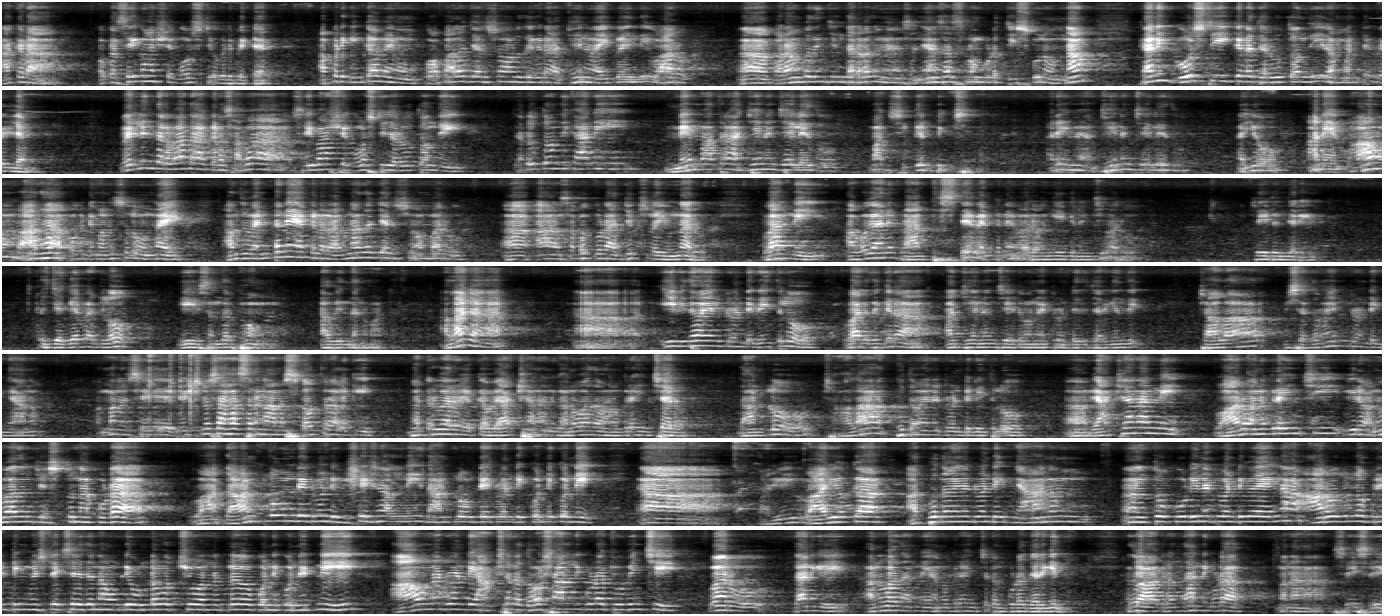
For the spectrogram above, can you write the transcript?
అక్కడ ఒక శ్రీభాష్య గోష్ఠి ఒకటి పెట్టారు. అప్పటికి ఇంకా మేము గోపాలాచార్య స్వామి దగ్గర అధ్యయనం అయిపోయింది. వారు పరంపదించిన తర్వాత మేము సన్యాసాశ్రమం కూడా తీసుకుని ఉన్నాం. కానీ గోష్ఠి ఇక్కడ జరుగుతోంది రమ్మంటే వెళ్ళాము వెళ్ళిన తర్వాత అక్కడ సభ శ్రీభాష్య గోష్ఠి జరుగుతోంది. జరుగుతోంది కానీ మేము మాత్రం అధ్యయనం చేయలేదు. మాకు సిగ్గు అరే మేము అధ్యయనం చేయలేదు. అయ్యో అనే భావం బాధ ఒకటి మనసులో ఉన్నాయి. అందు వెంటనే అక్కడ రఘునాథాచార్య స్వామి వారు ఆ- సభకు కూడా అధ్యక్షులై ఉన్నారు. వారిని అవగానే ప్రార్థిస్తే వెంటనే వారు అంగీకరించి వారు చేయడం జరిగింది. జగ్గేపేటలో ఈ సందర్భం అవిందనమాట. అలాగా ఈ విధమైనటువంటి రీతిలో వారి దగ్గర అధ్యయనం చేయడం అనేటువంటిది జరిగింది. చాలా విశదమైనటువంటి జ్ఞానం. మన శ్రీ- విష్ణు సహస్రనామ స్తోత్రాలకి భట్రవారి యొక్క వ్యాఖ్యానానికి అనువాదం అనుగ్రహించారు. దాంట్లో చాలా అద్భుతమైనటువంటి రీతిలో వ్యాఖ్యానాన్ని వారు అనుగ్రహించి వీరు అనువాదం చేస్తున్నా కూడా వా దాంట్లో ఉండేటువంటి విశేషాలని దాంట్లో ఉండేటువంటి కొన్ని కొన్ని వారి వారి యొక్క అద్భుతమైనటువంటి జ్ఞానం తో కూడినటువంటివి అయినా ఆ రోజుల్లో ప్రింటింగ్ మిస్టేక్స్ ఏదైనా ఉండి ఉండవచ్చు అన్నట్లు కొన్ని కొన్నిటిని ఆ ఉన్నటువంటి అక్షర దోషాలని కూడా చూపించి వారు దానికి అనువాదాన్ని అనుగ్రహించడం కూడా జరిగింది. అదో ఆ గ్రంథాన్ని కూడా మన శ్రీ శ్రీ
